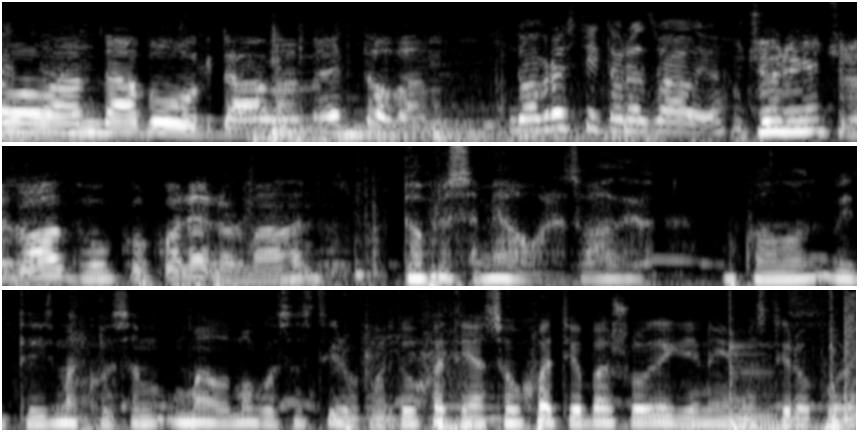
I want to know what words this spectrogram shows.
Evo vam da Bog da vam, eto vam. Dobro si ti to razvalio. Čemu neću razvaliti, koliko nenormalan. Dobro sam ja ovo razvalio. Bukvalno, vidite, izmakao sam, malo mogao sam stiropor da uhvatim, ja sam uhvatio baš ovdje gdje nema stiropora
